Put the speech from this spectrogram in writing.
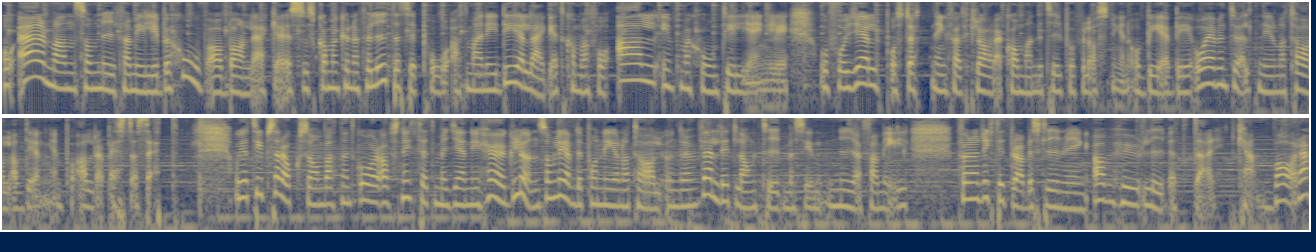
Och är man som ny familj i behov av barnläkare så ska man kunna förlita sig på att man i det läget kommer få all information tillgänglig och få hjälp och stöttning för att klara kommande tid på förlossningen och BB och eventuellt neonatalavdelningen på allra bästa sätt. Och jag tipsar också om Vattnet går-avsnittet med Jenny Höglund som levde på neonatal under en väldigt lång tid med sin nya familj för en riktigt bra beskrivning av hur livet där kan vara.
